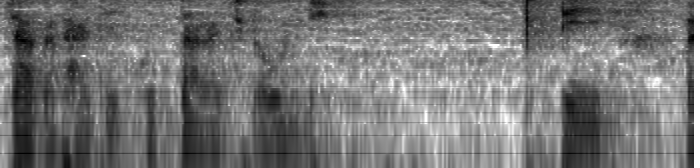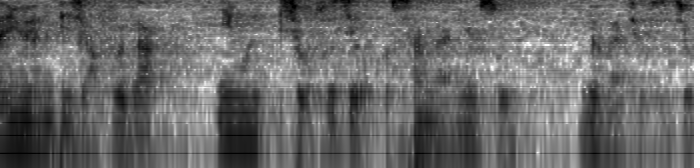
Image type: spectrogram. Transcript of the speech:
价格太低会带来几个问题：第一，人员比较复杂，因为九十九、三百六十五、六百九十九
